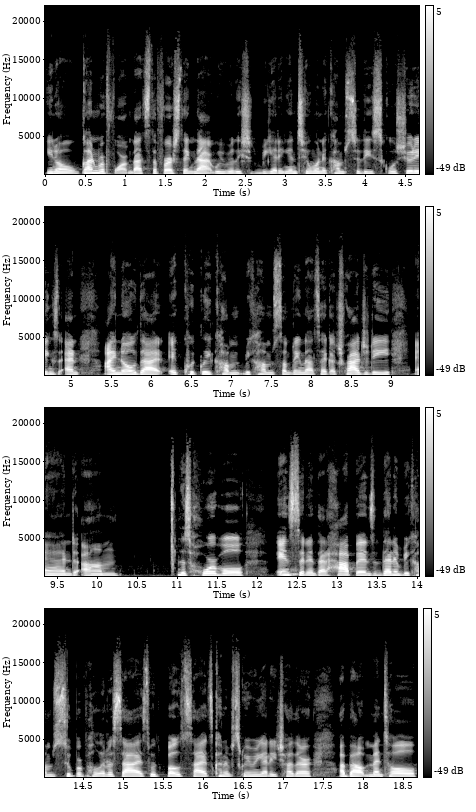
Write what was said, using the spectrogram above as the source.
you know, gun reform. That's the first thing that we really should be getting into when it comes to these school shootings. And I know that it quickly come becomes something that's like a tragedy and, um, this horrible incident that happens, then it becomes super politicized with both sides kind of screaming at each other about mental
